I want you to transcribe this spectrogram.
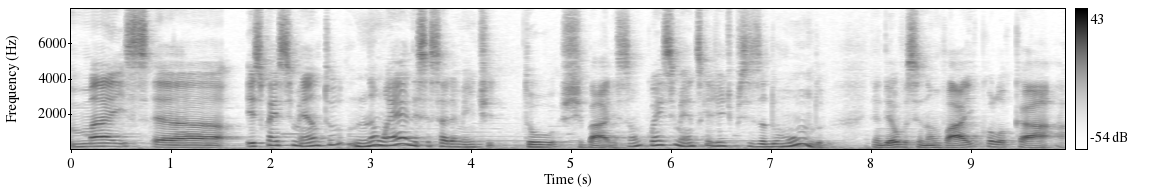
mas uh, esse conhecimento não é necessariamente do Shibari, são conhecimentos que a gente precisa do mundo, entendeu? Você não vai colocar a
